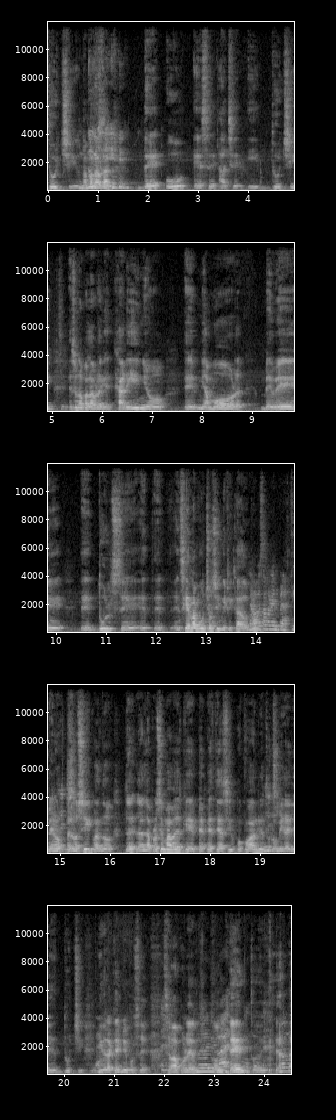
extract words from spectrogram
Duchi. Una Duchi. palabra D-U-S-H-I. Duchi. Duchi. Es una palabra que cariño, eh, mi amor, bebé, eh, dulce, eh, eh, encierra muchos significados. La ¿no? vamos a poner en práctica. Pero, Duchi. pero sí, cuando la, la próxima vez que Pepe esté así un poco agrio, tú lo miras y le dices Duchi. Y verás que él mismo se, se va a poner Vale, contento. y- Vamos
